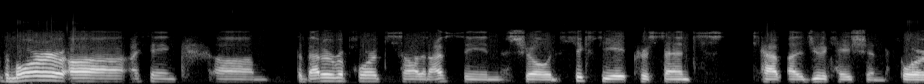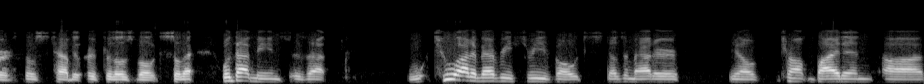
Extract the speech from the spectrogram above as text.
the more uh, I think um, the better reports uh, that I've seen showed 68% tab- adjudication for those tab- for those votes. So that what that means is that two out of every three votes doesn't matter, you know, Trump, Biden, uh,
